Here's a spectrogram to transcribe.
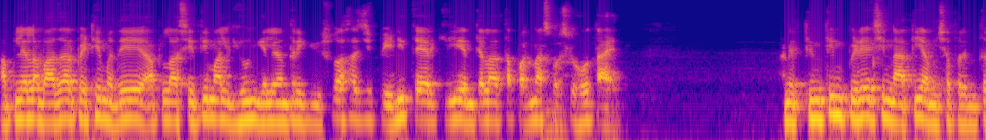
आपल्याला बाजारपेठेमध्ये आपला शेतीमाल घेऊन गेल्यानंतर एक विश्वासाची पेढी तयार केली आणि त्याला आता पन्नास वर्ष होत आहेत. आणि तीन तीन पिढ्याची नाती आमच्यापर्यंत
